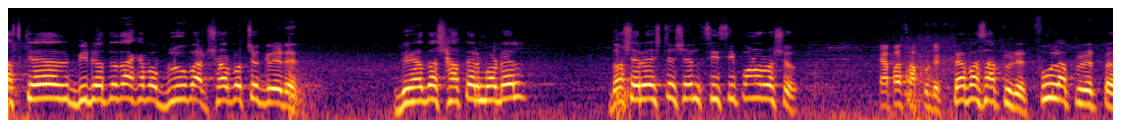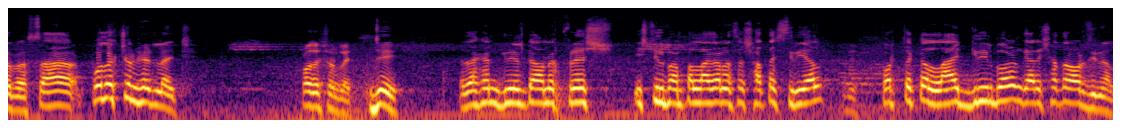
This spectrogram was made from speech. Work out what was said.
আজকের ভিডিওতে দেখাবো ব্লু বার্ড সর্বোচ্চ গ্রেডের দুই হাজার সাতের মডেল দশের রেজিস্ট্রেশন সিসি পনেরোশো। ক্যাপাস up to date papers up to date full up to date papers আর প্রোডাকশন হেডলাইট প্রজেকশন লাইট জি। দেখেন গ্রিলটা অনেক ফ্রেশ স্টিল বাম্পার লাগানো আছে সাতাশ সিরিয়াল প্রত্যেকটা লাইট গ্রিল বলেন গাড়ির সাথে অরিজিনাল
